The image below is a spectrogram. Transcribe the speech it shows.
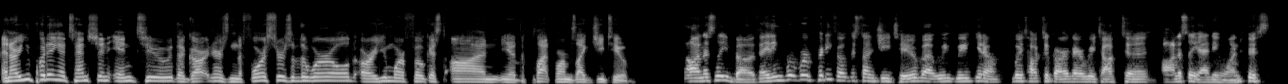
And are you putting attention into the Gartners and the Forresters of the world or are you more focused on, you know, the platforms like G2? Honestly, both. I think we're, we're pretty focused on G2, but we, we, you know, we talk to Gartner, we talk to honestly anyone who's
